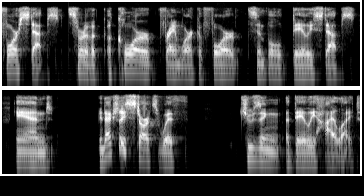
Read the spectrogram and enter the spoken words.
four steps, sort of a, a core framework of four simple daily steps. And it actually starts with choosing a daily highlight,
